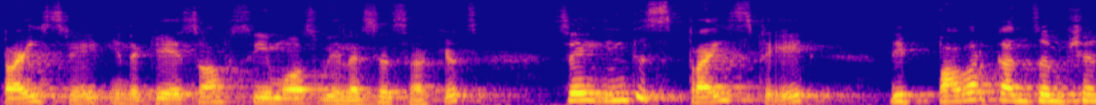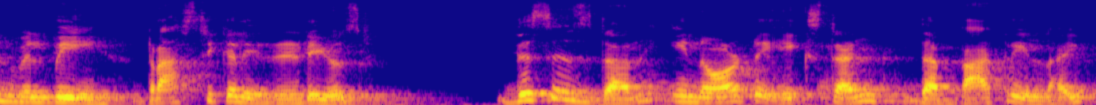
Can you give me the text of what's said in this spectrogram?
tri-state in the case of CMOS VLSI circuits. So in this tri-state, the power consumption will be drastically reduced. This is done in order to extend the battery life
